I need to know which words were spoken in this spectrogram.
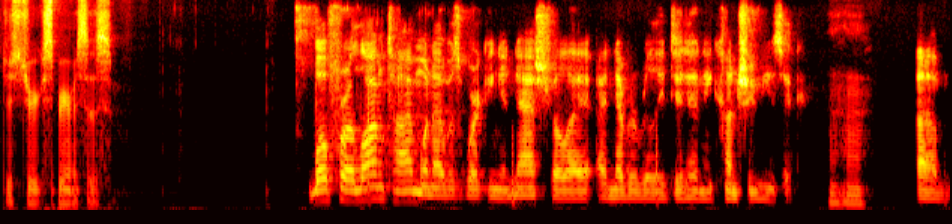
just your experiences. well for a long time when i was working in nashville i, I never really did any country music hmm um,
